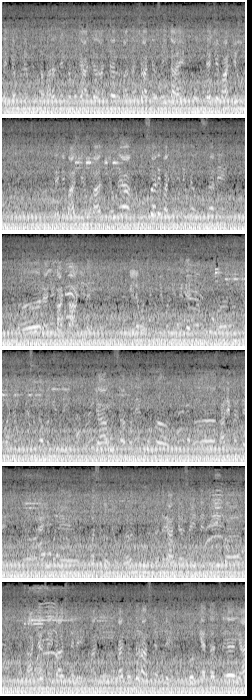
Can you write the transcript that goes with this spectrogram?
त्याच्यामुळे भारत देशामध्ये आचार आचार आदर्श आचारसंहिता आहे त्याचे भान ठेवून त्याचे भान ठेवून आज जेवढ्या उत्साहाने पाहिजे होते तेवढ्या उत्साहाने रॅली काढता आली नाही. गेल्या वर्षी तुम्ही बघितले त्याच्या दोन तीन वर्षापूर्वी सुद्धा बघितली ज्या उत्साहामध्ये पूर्ण कार्यकर्ते रॅलीमध्ये उपस्थित होते. परंतु कुठेतरी आचारसंहितेची आचारसंहिता असलेले आणि काय बंधनं असल्यामुळे थोडक्यातच या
